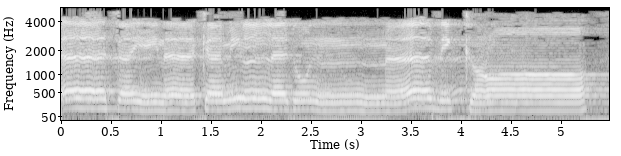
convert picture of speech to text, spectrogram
آتيناك من لدنا ذكرا.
